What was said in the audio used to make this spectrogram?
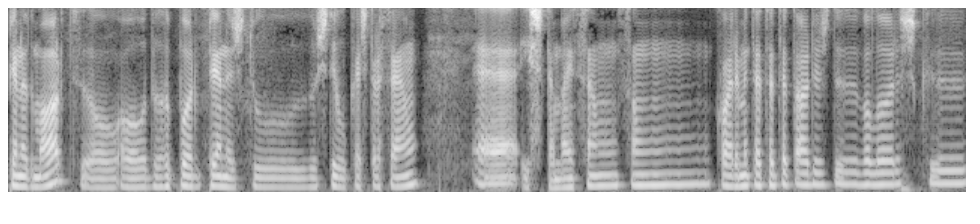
pena de morte ou, ou de repor penas do, do estilo castração, Uh, isto também são, são claramente atentatórios de valores que,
